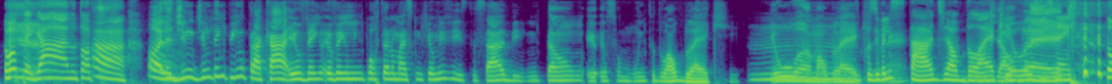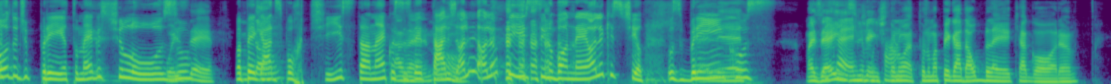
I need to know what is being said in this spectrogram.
Eu vou pegar, não tô afim. Ah, olha, de, um- de um tempinho pra cá, eu venho, eu venho me importando mais com o que eu me visto, sabe? Então, eu, eu sou muito do All Black. eu amo All Black. Hum, Inclusive, ele né? está de all black De all hoje, black. gente. Todo de preto, mega estiloso. Pois é. Uma Então, pegada esportista, né? Com Tá esses vendo? detalhes. Olha, olha o piercing no boné, olha que estilo. Os brincos. Mas é isso, gente. tá? Tô, numa, tô numa pegada All Black agora.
